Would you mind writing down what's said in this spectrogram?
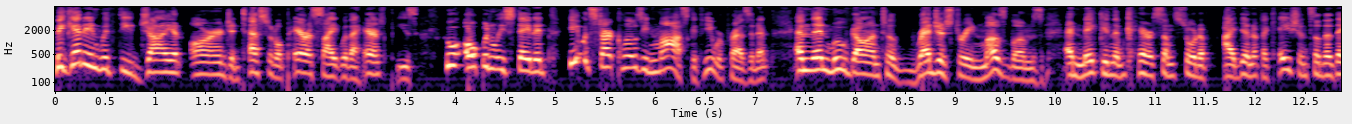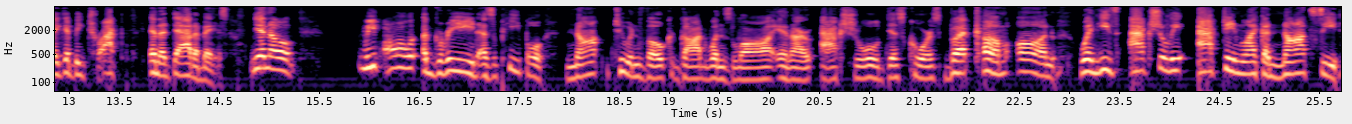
beginning with the giant orange intestinal parasite with a hairpiece who openly stated he would start closing mosques if he were president, and then moved on to registering Muslims and making them carry some sort of identification so that they could be tracked in a database. You know, we've all agreed as a people not to invoke Godwin's law in our actual discourse, but come on, when he's actually acting like a Nazi,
